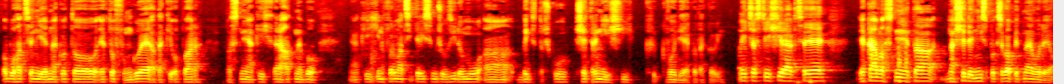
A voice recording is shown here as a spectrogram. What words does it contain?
obohacení jednak o to, jak to funguje a taky o pár vlastně nějakých rád nebo nějakých informací, které si můžou vzít domů a být trošku šetrnější k, vodě jako takový. Nejčastější reakce je, jaká vlastně je ta naše denní spotřeba pitné vody. Jo.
